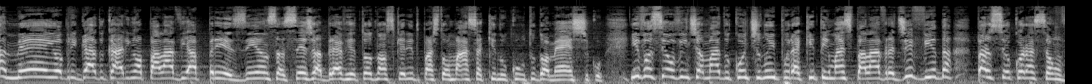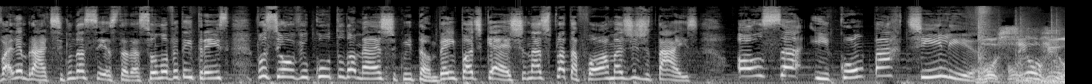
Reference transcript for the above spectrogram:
Amém. Obrigado, carinho, a palavra e a presença. Seja breve retorno nosso querido pastor Márcio aqui no culto doméstico. E você, ouvinte amado, continue por aqui, tem mais palavra de vida para o seu coração. Vai lembrar, de segunda a sexta, da sua 93, você ouve o culto doméstico e também podcast nas plataformas digitais. Ouça e compartilhe. Você ouviu?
